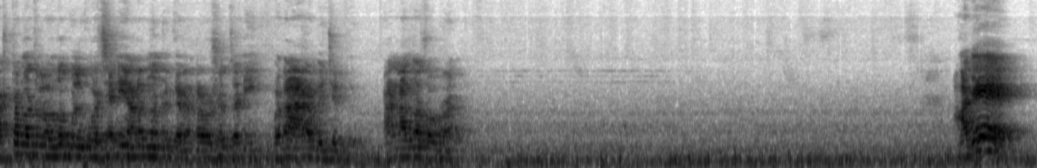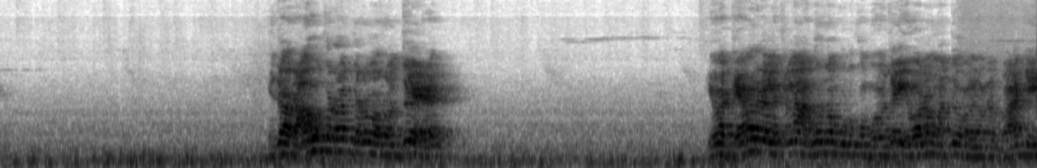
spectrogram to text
அஷ்டமத்தில் வந்து உங்களுக்கு ஒரு சனி நடந்துட்டு ரெண்டரை வருஷம் சனி. இப்பதான் ஆரம்பிச்சிருக்கு. அதனால தான் சொல்றேன். அதே இந்த ராகுகரங்கிறவர் வந்து இவர் தேவர்களுக்கெல்லாம் அமிர்தம் கொடுக்கும்போது இவரும் வந்து வாங்கி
